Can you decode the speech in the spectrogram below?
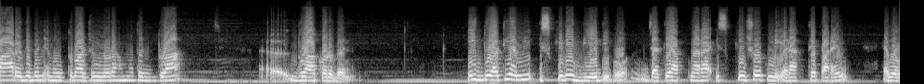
পাহারা দিবেন এবং তোমার জন্য রহমতের দোয়া দোয়া করবেন। এই দোয়াটি আমি স্ক্রিনে দিয়ে দিব, যাতে আপনারা স্ক্রিনশট নিয়ে রাখতে পারেন এবং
